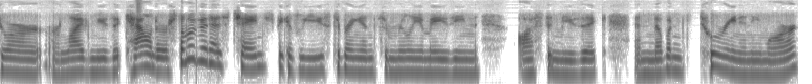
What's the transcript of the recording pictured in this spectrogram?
to our, our live music calendar. Some of it has changed because we used to bring in some really amazing Austin music, and nobody's touring anymore.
